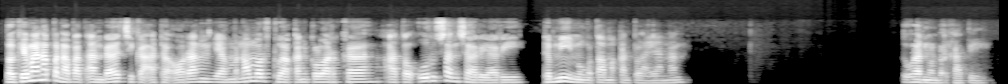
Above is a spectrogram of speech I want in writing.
Bagaimana pendapat Anda jika ada orang yang menomorduakan keluarga atau urusan sehari-hari demi mengutamakan pelayanan? Tuhan memberkati.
